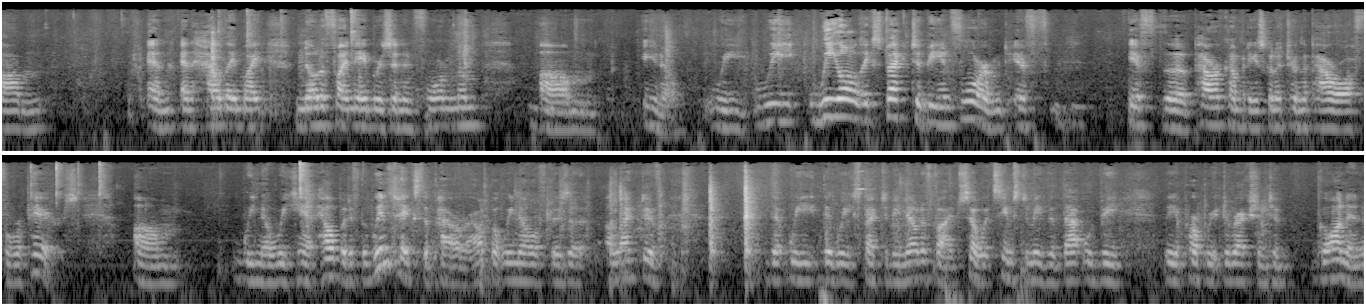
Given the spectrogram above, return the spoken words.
um, and, and how they might notify neighbors and inform them. Um, you know, we, we, we all expect to be informed if, if the power company is gonna turn the power off for repairs. Um, we know we can't help it if the wind takes the power out, but we know if there's a elective that we, that we expect to be notified. So it seems to me that that would be the appropriate direction to go on in. And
